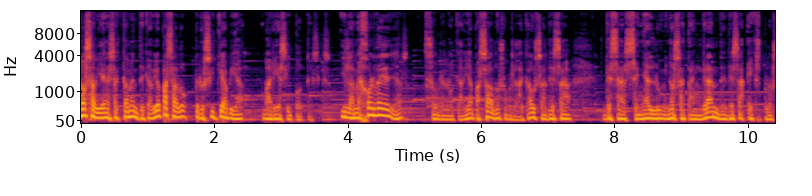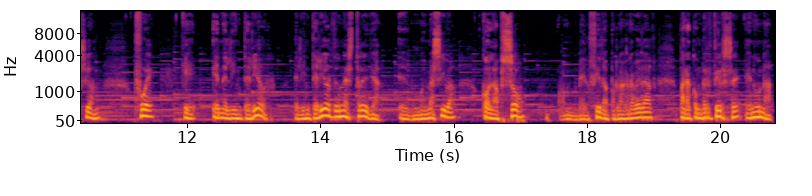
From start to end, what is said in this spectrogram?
No sabían exactamente qué había pasado, pero sí que había varias hipótesis. Y la mejor de ellas, sobre lo que había pasado, sobre la causa de esa, de esa señal luminosa tan grande, de esa explosión, fue que en el interior, el interior de una estrella eh, muy masiva, colapsó, vencida por la gravedad, para convertirse en una,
